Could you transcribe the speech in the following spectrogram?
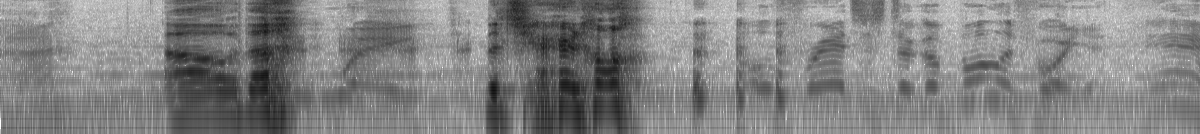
Huh? oh, the the journal. Old Francis took a bullet for you. Yeah.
